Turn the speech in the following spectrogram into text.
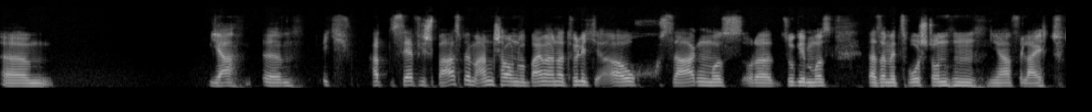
Ähm, ja, ähm, ich hat sehr viel Spaß beim Anschauen, wobei man natürlich auch sagen muss oder zugeben muss, dass er mit zwei Stunden ja vielleicht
